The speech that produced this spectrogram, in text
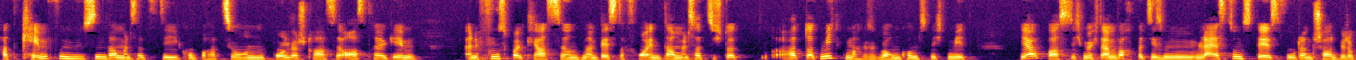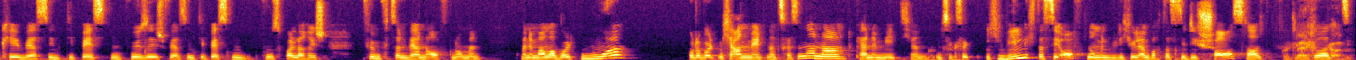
hat kämpfen müssen, damals hat es die Kooperation Polgerstraße Austria gegeben, eine Fußballklasse und mein bester Freund damals hat sich dort, hat dort mitgemacht. Ich gesagt, warum kommst du nicht mit? Ja, passt. Ich möchte einfach bei diesem Leistungstest, wo dann geschaut wird, okay, wer sind die Besten physisch, wer sind die Besten fußballerisch, 15 werden aufgenommen. Meine Mama wollte nur oder wollte mich anmelden. Hat gesagt, na, na, keine Mädchen. Und sie hat gesagt, ich will nicht, dass sie aufgenommen wird. Ich will einfach, dass sie die Chance hat, Vergleichen dort kann.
